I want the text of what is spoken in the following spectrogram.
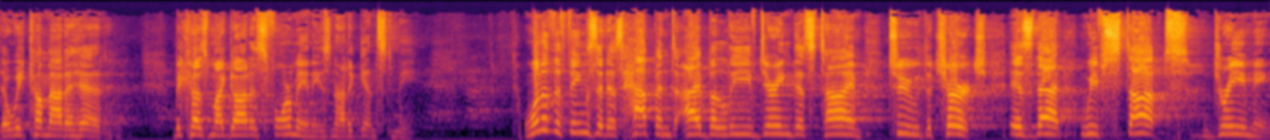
that we come out ahead because my God is for me and He's not against me. One of the things that has happened, I believe, during this time to the church is that we've stopped dreaming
